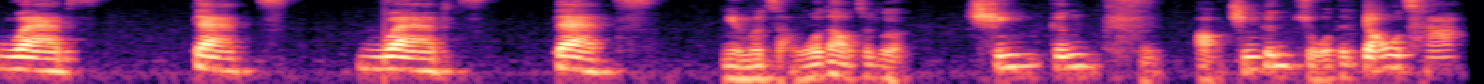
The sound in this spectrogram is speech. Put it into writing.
webs that's webs that's，你有没有掌握到这个清跟辅？啊，清跟浊的交叉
